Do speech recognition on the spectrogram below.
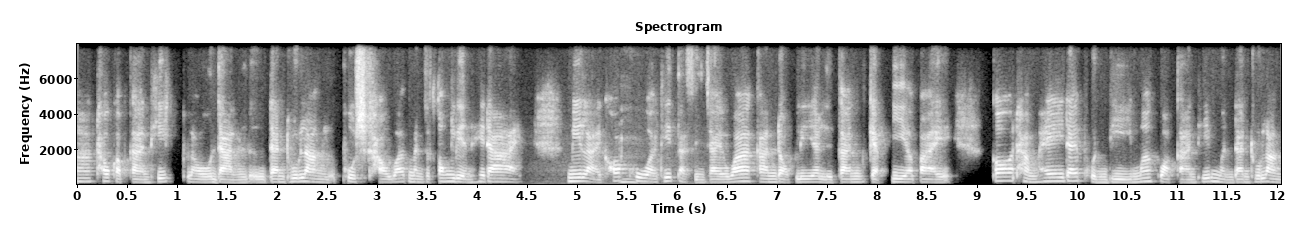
มากเท่ากับการที่เราดันหรือดันทุลังหรือพุชเขาว่ามันจะต้องเรียนให้ได้ มีหลายครอบครัวที่ตัดสินใจว่าการดรอปเรียนหรือการแก็บเยียไป ก็ทำให้ได้ผลดีมากกว่าการที่เหมือนดันทุลัง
